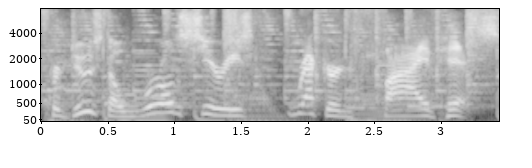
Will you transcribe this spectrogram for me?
produced a World Series record 5 hits.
